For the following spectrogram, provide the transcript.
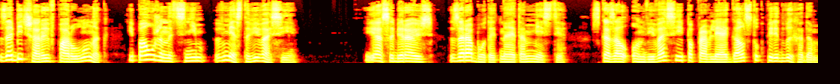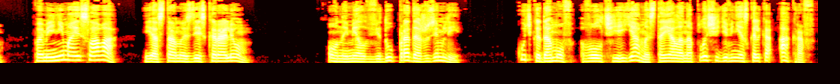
забить шары в пару лунок и поужинать с ним вместо Вивасии. «Я собираюсь заработать на этом месте», сказал он Вивасии, поправляя галстук перед выходом. «Помяни мои слова, я стану здесь королем». Он имел в виду продажу земли. Кучка домов Волчьей ямы стояла на площади в несколько акров.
